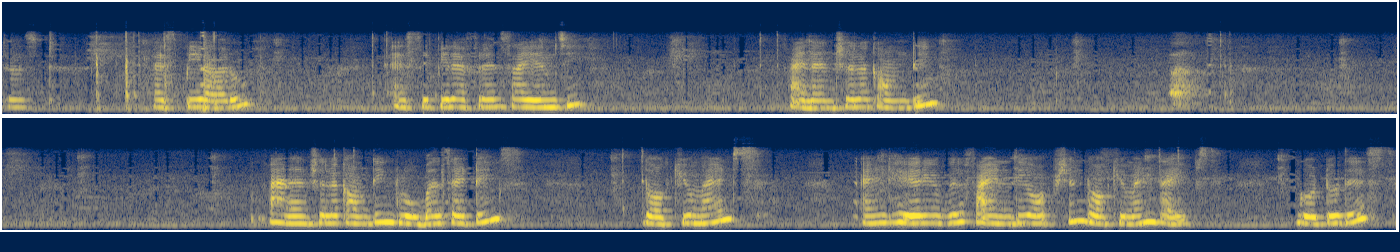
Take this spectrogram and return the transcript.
Just SPRO SAP reference IMG financial accounting financial accounting global settings documents and here you will find the option document types. Go to this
